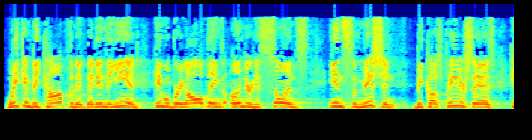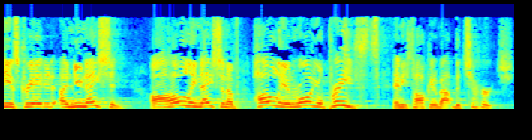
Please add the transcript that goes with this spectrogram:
We can be confident that in the end, He will bring all things under His Son's in submission because Peter says He has created a new nation. A holy nation of holy and royal priests. And He's talking about the church.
